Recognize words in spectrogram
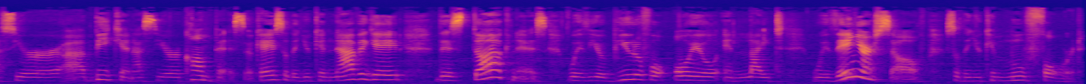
as your uh, beacon, as your compass, okay? So that you can navigate this darkness with your beautiful oil and light within yourself so that you can move forward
